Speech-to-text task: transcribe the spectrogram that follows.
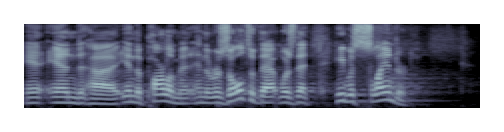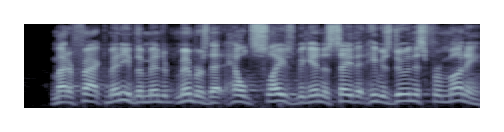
and, and uh, in the parliament, and the result of that was that he was slandered. Matter of fact, many of the members that held slaves began to say that he was doing this for money,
